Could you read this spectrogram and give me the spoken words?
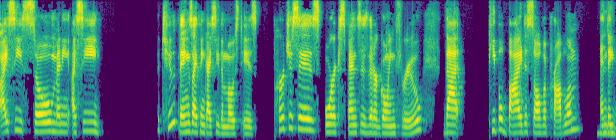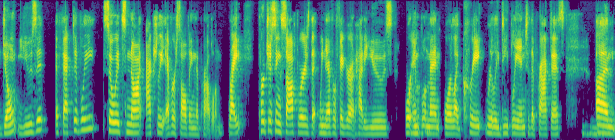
I see so many. I see the two things I think I see the most is purchases or expenses that are going through that people buy to solve a problem and they mm-hmm. don't use it effectively. So it's not actually ever solving the problem, right? Purchasing softwares that we never figure out how to use or mm-hmm. implement or like create really deeply into the practice. Mm-hmm. Um,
